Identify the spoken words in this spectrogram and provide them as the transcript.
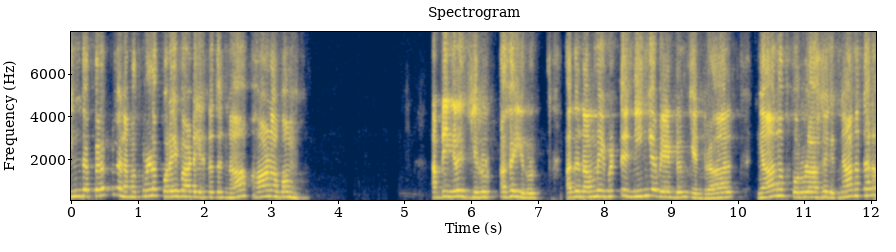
இந்த பிறப்புல நமக்குள்ள குறைபாடு என்னதுன்னா ஆணவம் அப்படிங்கிற இருள் அக இருள். அது நம்மை விட்டு நீங்க வேண்டும் என்றால் ஞான பொருளாக ஞானம் தானே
